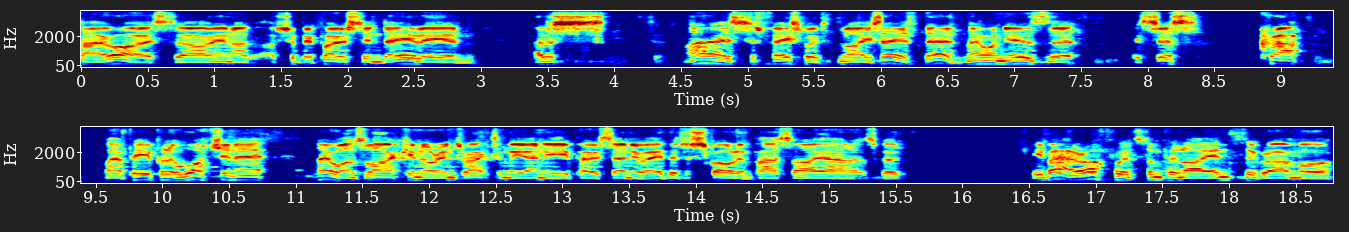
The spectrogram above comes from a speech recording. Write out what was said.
artist, so I mean, I, I should be posting daily, and I just no. It's just Facebook. Like you say, it's dead. No one uses it. It's just crap where people are watching it. No one's liking or interacting with any posts anyway. They're just scrolling past. Oh yeah, that's good. You're better off with something like Instagram or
